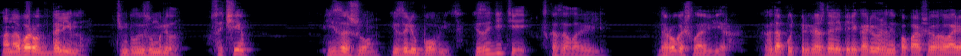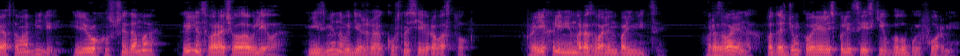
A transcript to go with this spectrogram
а наоборот в долину? Тим был изумлен. Зачем? Из-за жен, из-за любовниц, из-за детей, сказала Элли. Дорога шла вверх. Когда путь преграждали перекореженные попавшие в аварию автомобили или рухнувшие дома, Эллен сворачивала влево, неизменно выдерживая курс на северо-восток. Проехали мимо развалин больницы. В развалинах под дождем ковырялись полицейские в голубой форме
